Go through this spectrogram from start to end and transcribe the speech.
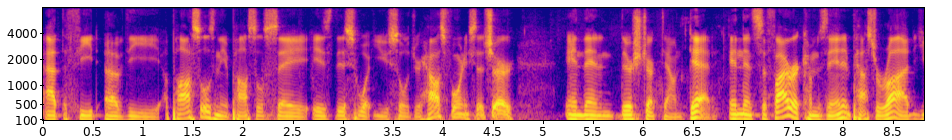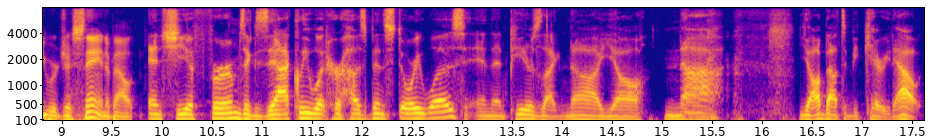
at the feet of the apostles. And the apostles say, Is this what you sold your house for? And he said, Sure. And then they're struck down dead. And then Sapphira comes in, and Pastor Rod, you were just saying about. And she affirms exactly what her husband's story was. And then Peter's like, Nah, y'all, nah. Y'all about to be carried out.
